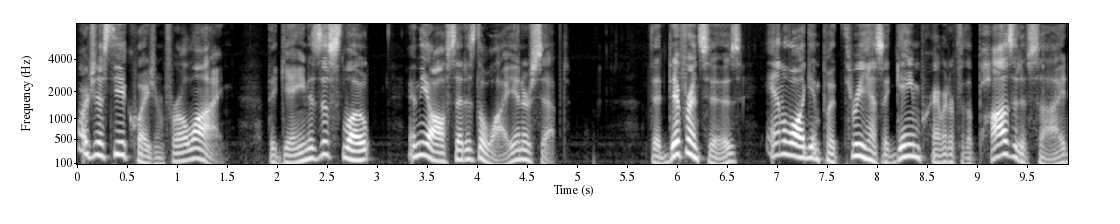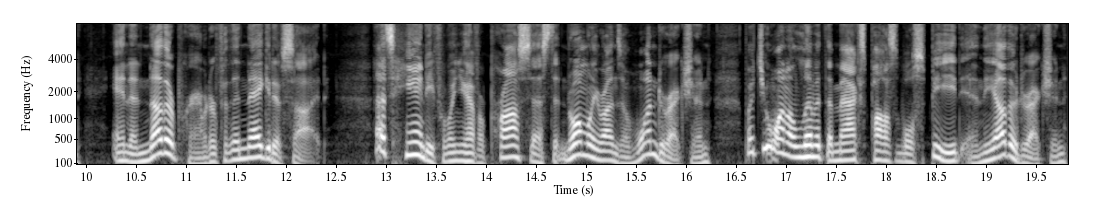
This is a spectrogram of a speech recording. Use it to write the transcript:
are just the equation for a line. The gain is the slope, and the offset is the y-intercept. The difference is analog input 3 has a gain parameter for the positive side and another parameter for the negative side. That's handy for when you have a process that normally runs in one direction, but you want to limit the max possible speed in the other direction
